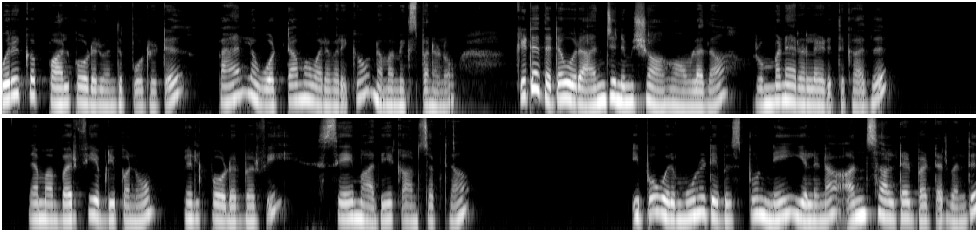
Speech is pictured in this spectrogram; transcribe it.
ஒரு கப் பால் பவுடர் வந்து போட்டுட்டு பேனில் ஒட்டாமல் வர வரைக்கும் நம்ம மிக்ஸ் பண்ணணும். கிட்டத்தட்ட ஒரு அஞ்சு நிமிஷம் ஆகும் அவ்வளோதான் ரொம்ப நேரம்லாம் எடுத்துக்காது. நம்ம பர்ஃபி எப்படி பண்ணுவோம்? மில்க் பவுடர் பர்ஃபி சேம் அதே கான்செப்ட் தான். இப்போது ஒரு மூணு டேபிள் ஸ்பூன் நெய் இல்லைன்னா அன்சால்டட் பட்டர் வந்து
